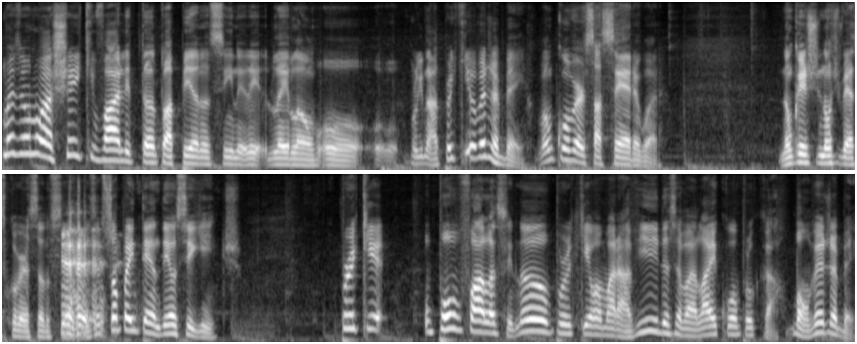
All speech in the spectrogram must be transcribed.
Mas eu não achei que vale tanto a pena assim le- leilão, o, o, Pugnado. Porque, veja bem, vamos conversar sério agora. Não que a gente não estivesse conversando sério, mas é só pra entender o seguinte. Porque o povo fala assim, não, porque é uma maravilha, você vai lá e compra o carro. Bom, veja bem.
